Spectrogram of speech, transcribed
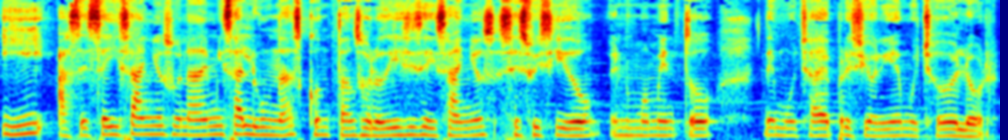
Y hace seis años una de mis alumnas, con tan solo 16 años, se suicidó en un momento de mucha depresión y de mucho dolor.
